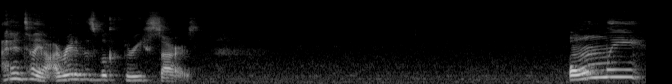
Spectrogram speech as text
I didn't tell y'all I rated this book three stars. Only,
